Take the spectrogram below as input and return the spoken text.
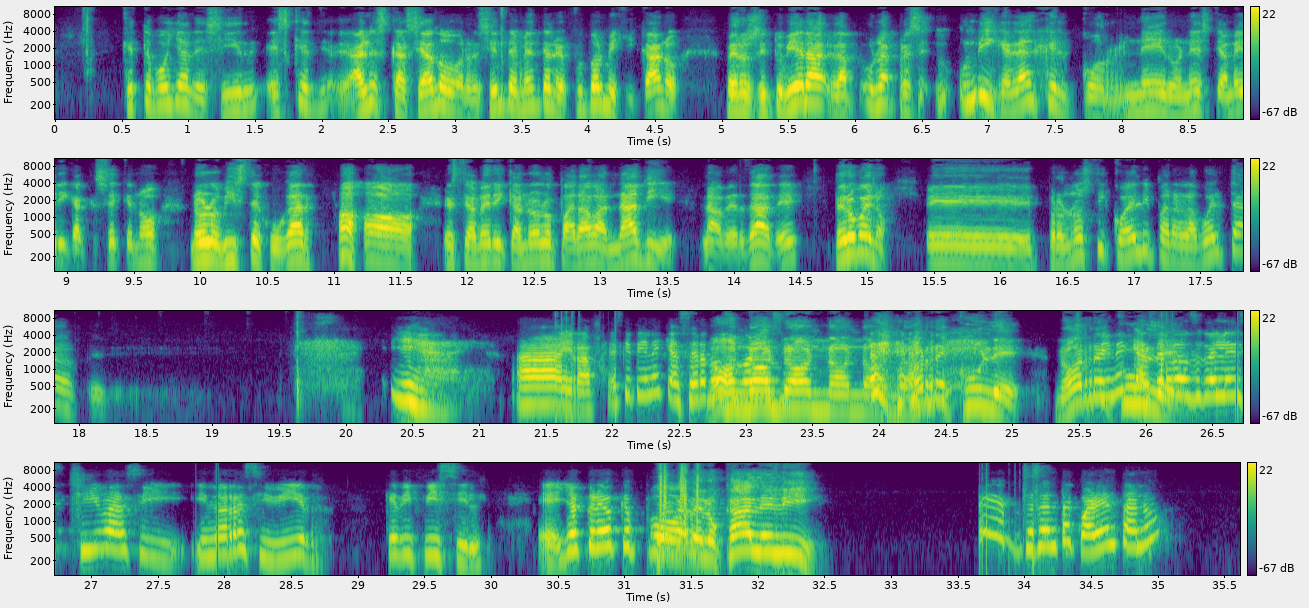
¿qué te voy a decir? Es que han escaseado recientemente en el fútbol mexicano, pero si tuviera un Miguel Ángel Cornero en este América, que sé que no, no lo viste jugar, este América no lo paraba nadie, la verdad, ¿eh? Pero bueno, eh, pronóstico Eli para la vuelta. Ay, Rafa, es que tiene que hacer dos no, goles. No, no, no, no, no recule, no recule. Tiene que hacer dos goles chivas y, y no recibir. Qué difícil. Eh, yo creo que por. Juega de local, Eli. 60-40, ¿no?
